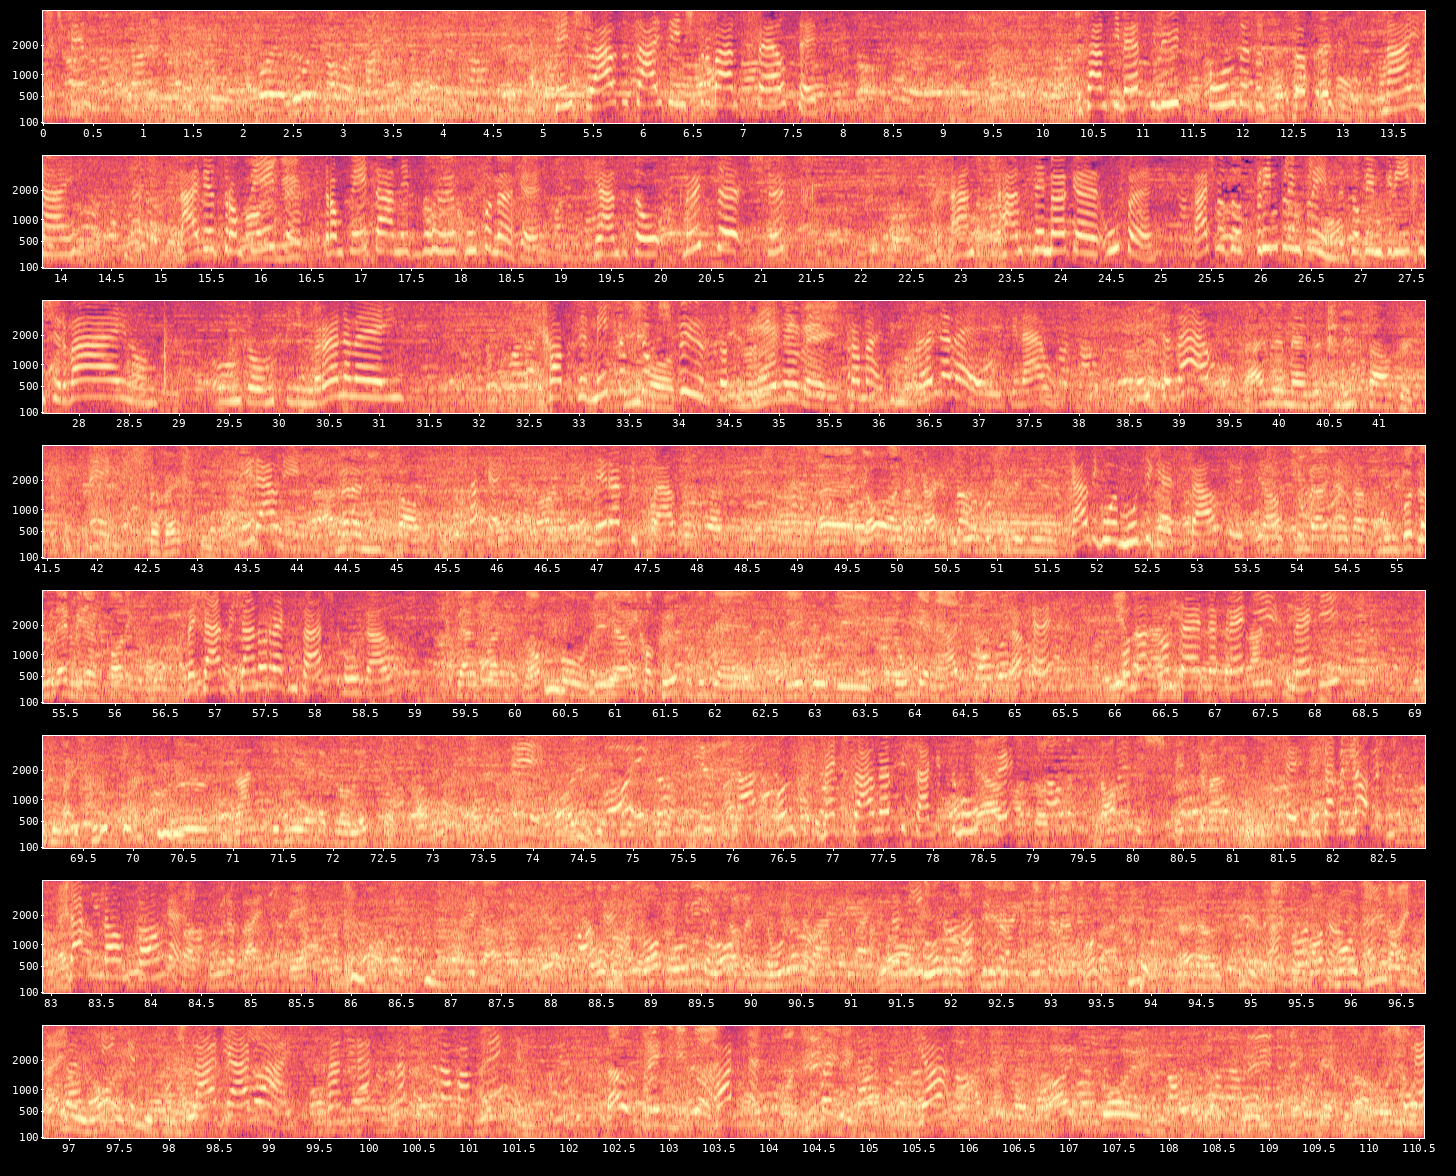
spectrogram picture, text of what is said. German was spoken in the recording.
Gastspiel. Findest du auch, dass ein Instrument gefällt hat? Es haben diverse Leute gefunden, dass, dass es... Nein, nein. Nein, weil Trompeten, Trompeten haben nicht so hoch rauf mögen. Die haben so gewisse Stücke haben sie, nicht mögen rauf. Weißt du, so das Blim Blim Blim, so beim griechischen Wein und, und, und beim Rennwein. Ich habe das heute Mittag schon gespürt, dass es wichtig ist. Beim Rennwein, genau. Findest du das auch? Nein, wir, wir haben wirklich nichts gefällt heute. Nicht. Perfekt. Dir auch nicht? Nein, wir haben nichts gefällt. Gefällt? Äh, ja, also, Im Gegenteil, das. Gell, die gute Musik hat gefällt heute, ja. ich bin gut, wegen dem bin ich eigentlich gar nicht gekommen. Bist du auch, bist auch nur wegen dem Fest gekommen, gell? Ich bin eigentlich wegen Nachgekommen, weil äh, ich habe gehört, dass sie eine sehr gute, gesunde Ernährung haben. Okay. Und, und äh, der Freddy, Freddy, Du weißt gut, wenn sie die hat liegen und willst du auch noch etwas sagen zum Auftritt? also die Nacht ist spitzenmässig. Ist ein bisschen, la- ist ein bisschen lang gegangen. Das Hurenfleisch stärkt. Und auf zwei Bruni, So eine Tortenwein dabei. alles andere ist eigentlich nicht mehr nennenswert. Nein, nein, das Bier. Nein, man kann zwei Bier. Und Claudia auch noch eins. Wenn auch möchtest du noch was trinken? Gell, Freddy, nicht mehr. Warte. Ja. Eins, zwei. Schön.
